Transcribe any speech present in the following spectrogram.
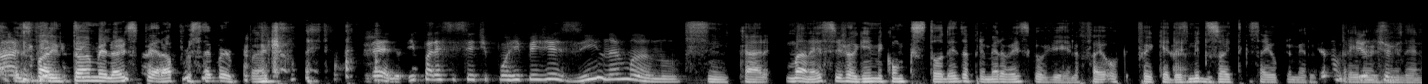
Ah, Eles falam, então é melhor esperar por Cyberpunk. Velho, e parece ser tipo um RPGzinho, né, mano? Sim, cara. Mano, esse joguinho me conquistou desde a primeira vez que eu vi ele. Foi, o- foi o quê? 2018 que saiu o primeiro trailerzinho dele.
